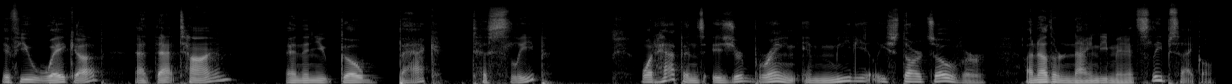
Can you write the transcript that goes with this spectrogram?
if you wake up at that time and then you go back to sleep what happens is your brain immediately starts over another 90 minute sleep cycle.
